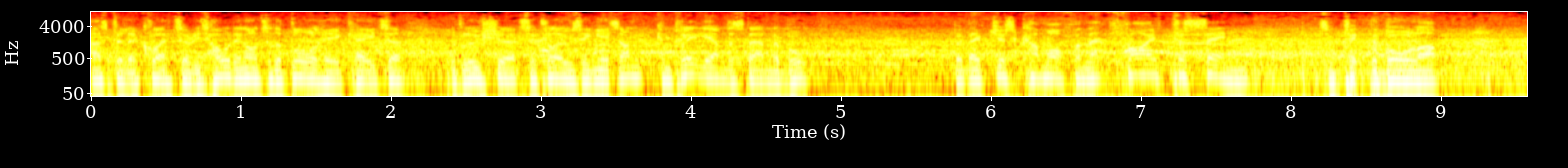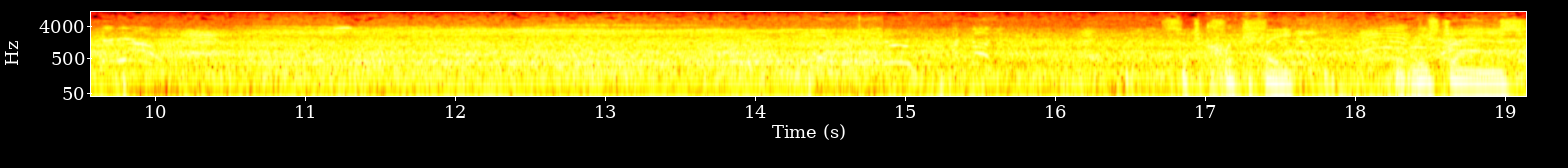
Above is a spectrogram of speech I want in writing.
Azpilicueta. He's holding on to the ball here, Keita. The blue shirts are closing. It's un completely understandable. But they've just come off on that 5% to pick the ball up. Such quick feet. But Reece James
